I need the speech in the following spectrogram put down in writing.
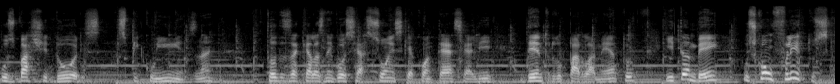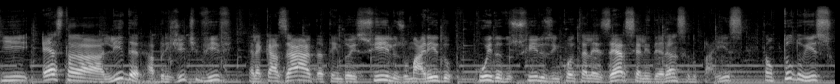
os bastidores, as picuinhas, né? Todas aquelas negociações que acontecem ali dentro do parlamento e também os conflitos que esta líder, a Brigitte, vive. Ela é casada, tem dois filhos, o marido cuida dos filhos enquanto ela exerce a liderança do país. Então, tudo isso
